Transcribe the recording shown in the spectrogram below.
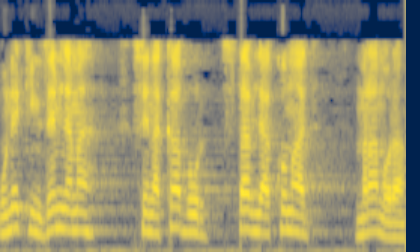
u nekim zemljama se na kabur stavlja komad mramora,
